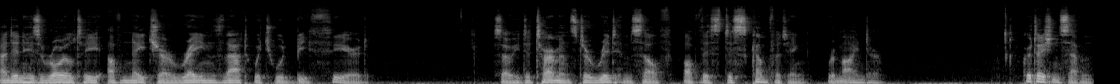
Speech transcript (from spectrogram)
and in his royalty of nature reigns that which would be feared. So he determines to rid himself of this discomforting reminder. Quotation 7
